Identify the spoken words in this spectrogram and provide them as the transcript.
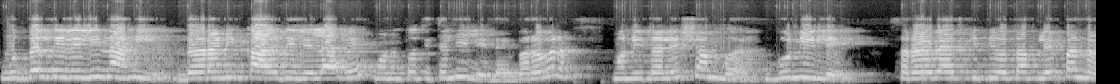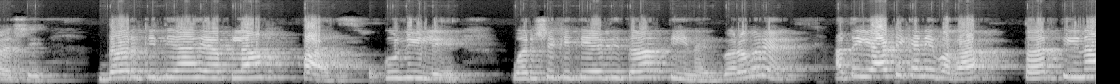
मुद्दल दिलेली नाही. दर आणि काळ दिलेला आहे म्हणून तो तिथे लिहिलेला आहे. बरोबर? म्हणून इथे आले शंभर गुणिले सरळ व्याज किती होतं आपले? पंधराशे. दर किती आहे आपला? पाच. गुणिले. वर्ष किती आहे तिथं? तीन आहेत. बरोबर आहे? आता या ठिकाणी बघा तर तीना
